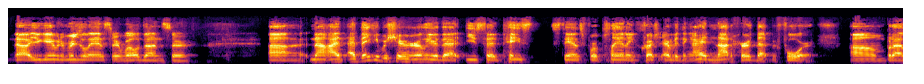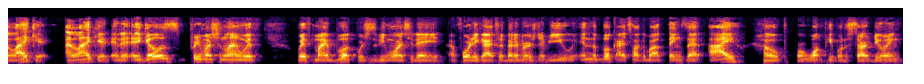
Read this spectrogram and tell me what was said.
no, you gave an original answer. Well done, sir. Uh, now, I, I thank you for sharing earlier that you said pace stands for plan and crush everything. I had not heard that before, um, but I like it. I like it, and it, it, goes pretty much in line with with my book, which is "Be More Today: A 40 Guide to a Better Version of You." In the book, I talk about things that I hope or want people to start doing,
